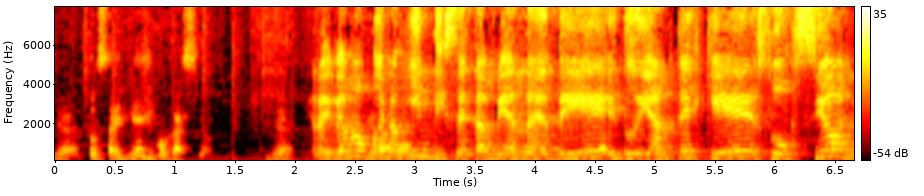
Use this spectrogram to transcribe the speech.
Entonces ahí hay vocación. ¿Ya? Pero ahí vemos buenos índices también de estudiantes que su opción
